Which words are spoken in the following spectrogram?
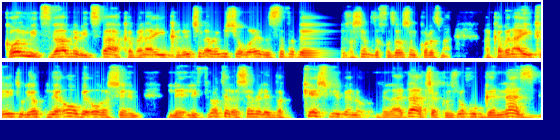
כל מצווה ומצווה, הכוונה העיקרית שלה, ומי שרואה בספר דרך השם זה חוזר שם כל הזמן. הכוונה העיקרית הוא להיות נאור באור השם, לפנות אל השם ולבקש ממנו, ולדעת שהקדוש ברוך הוא גנז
